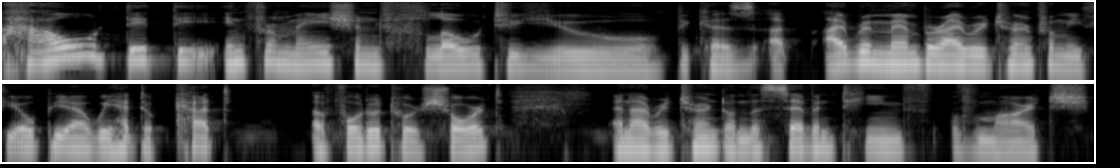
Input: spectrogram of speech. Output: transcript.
How did the information flow to you? Because I, I remember I returned from Ethiopia. We had to cut a photo tour short and I returned on the 17th of March.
